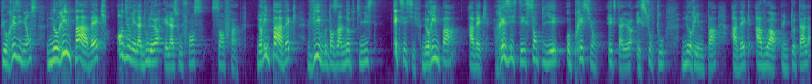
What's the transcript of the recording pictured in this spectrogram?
que résilience ne rime pas avec endurer la douleur et la souffrance sans fin. Ne rime pas avec vivre dans un optimisme excessif. Ne rime pas avec résister sans plier aux pressions extérieures et surtout ne rime pas avec avoir une totale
